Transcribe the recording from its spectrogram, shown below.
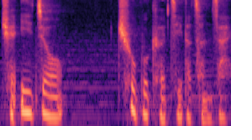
却依旧触不可及的存在。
